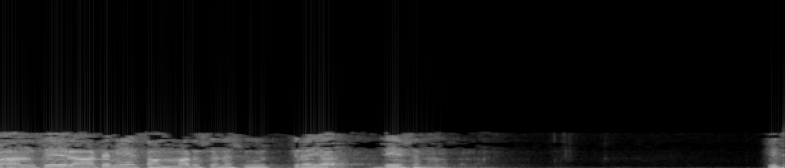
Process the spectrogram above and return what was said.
වහන්සේලාට මේ සම්මර්ෂණ සූත්‍රය දේශනා ඉද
